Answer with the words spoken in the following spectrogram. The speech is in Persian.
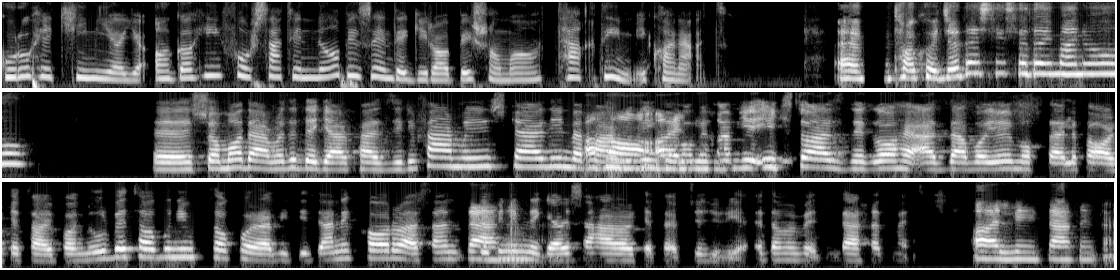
گروه کیمیای آگاهی فرصت ناب زندگی را به شما تقدیم می کند. تا کجا داشتین صدای منو؟ شما در مورد دگرپذیری فرمایش کردین و فرمودین که ما می‌خوام یه X رو از نگاه از زوایای مختلف archetype ها نور بتابونیم تا کروی دیدن کار رو. اصلا ببینیم نگرش هر archetype چجوریه. ادامه بدیم در خدمت. عالی دقیقا.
